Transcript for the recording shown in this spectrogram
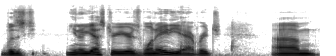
was you know yesteryear's 180 average. Um,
